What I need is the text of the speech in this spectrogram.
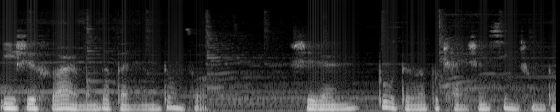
一是荷尔蒙的本能动作，使人不得不产生性冲动；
